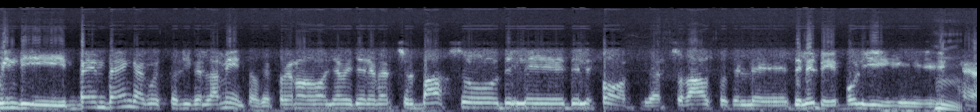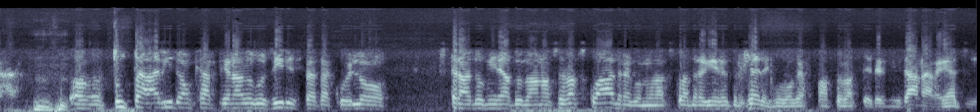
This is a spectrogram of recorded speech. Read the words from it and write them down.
Quindi ben venga questo livellamento, che poi non lo voglia vedere verso il basso delle, delle forti, verso l'alto delle, delle deboli. Mm. eh, ho tutta la vita un campionato così rispetto a quello stradominato da una sola squadra, con una squadra che retrocede, quello che ha fatto la Serenitana, ragazzi,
